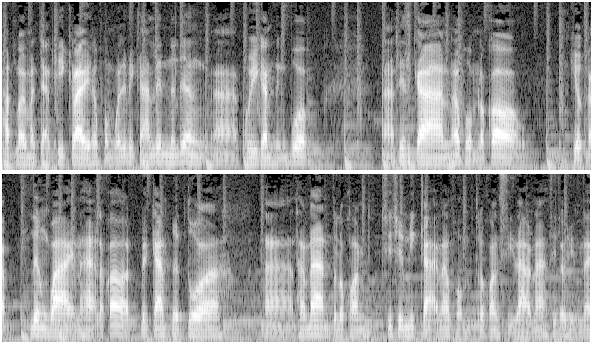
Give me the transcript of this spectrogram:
พัดลอยมาจากที่ไกลครับผมก็จะมีการเล่นในเรื่องอคุยกันถึงพวกเทศกาลครับผมแล้วก็เกี่ยวกับเรื่องวายนะฮะแล้วก็เป็นการเปิดตัวทางด้านตัวละครที่ชื่อมิกะนะครับผมตัวละครสีดาวนะที่เราเห็นใน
